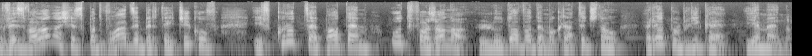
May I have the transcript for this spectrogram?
wyzwolono się spod władzy Brytyjczyków i wkrótce potem utworzono Ludowo-Demokratyczną Republikę Jemenu.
